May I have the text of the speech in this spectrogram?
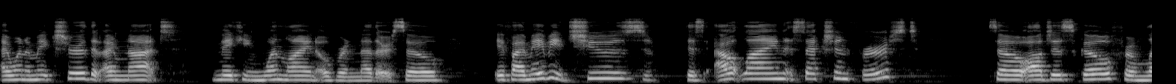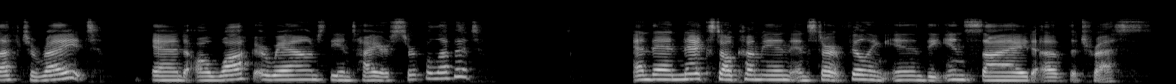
I want to make sure that I'm not making one line over another. So if I maybe choose this outline section first, so I'll just go from left to right and I'll walk around the entire circle of it. And then next I'll come in and start filling in the inside of the truss.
